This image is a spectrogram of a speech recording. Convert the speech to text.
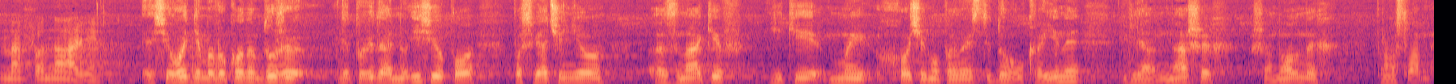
на Фанарі. Е, Сьогодні ми виконуємо дуже відповідальну ісію по посвяченню е, знаків, які ми хочемо привести до України для наших шановних православних.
